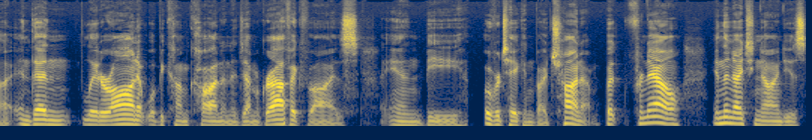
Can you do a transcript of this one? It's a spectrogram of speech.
Uh, and then later on, it will become caught in a demographic vise and be overtaken by China. But for now, in the 1990s,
